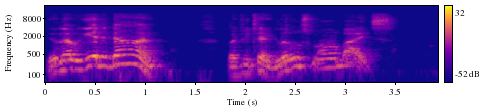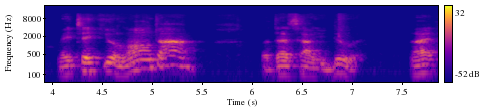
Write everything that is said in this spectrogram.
you'll never get it done. But if you take little small bites, may take you a long time, but that's how you do it, right?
